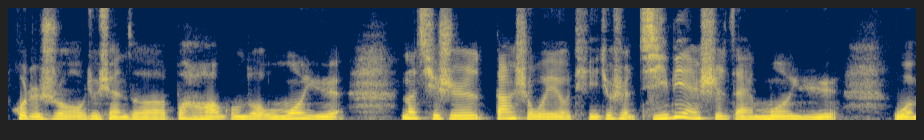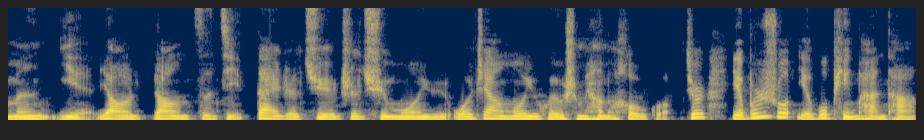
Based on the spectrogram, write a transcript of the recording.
或者说我就选择不好好工作，我摸鱼。那其实当时我也有提，就是即便是在摸鱼，我们也要让自己带着觉知去摸鱼。我这样摸鱼会有什么样的后果？就是也不是说也不评判他，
